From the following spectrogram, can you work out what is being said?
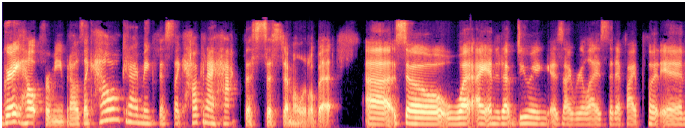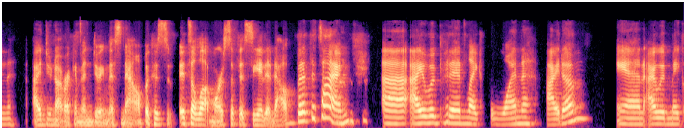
great help for me. But I was like, how can I make this? Like, how can I hack this system a little bit? Uh, so what I ended up doing is I realized that if I put in I do not recommend doing this now because it's a lot more sophisticated now. But at the time, uh, I would put in like one item and I would make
